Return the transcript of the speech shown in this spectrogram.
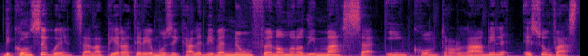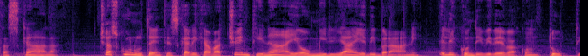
Di conseguenza la pirateria musicale divenne un fenomeno di massa incontrollabile e su vasta scala. Ciascun utente scaricava centinaia o migliaia di brani e li condivideva con tutti.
